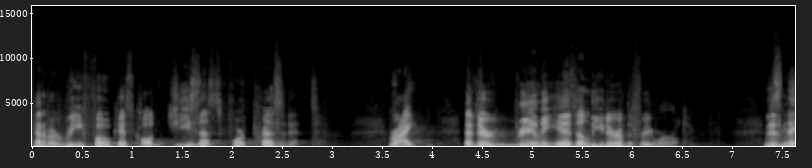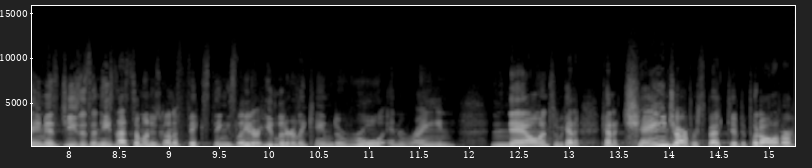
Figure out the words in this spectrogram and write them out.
kind of a refocus called Jesus for President. Right? That there really is a leader of the free world. And his name is Jesus. And he's not someone who's going to fix things later. He literally came to rule and reign now. And so we got to kind of change our perspective to put all of our,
